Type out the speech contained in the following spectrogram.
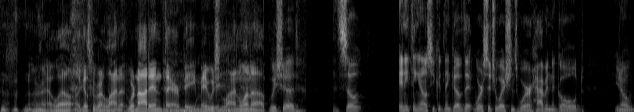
all right. Well, I guess we're gonna line it. We're not in therapy. Maybe we should line one up. We should. So, anything else you could think of that were situations where having the gold, you know,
